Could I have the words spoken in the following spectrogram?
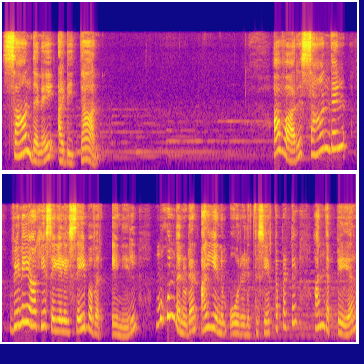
சாந்தனை அடித்தான். அவ்வாறு சாந்தன் வினையாகிய செயலை செய்பவர் எனில் முகுந்தனுடன் ஐ எனும் ஓர் எழுத்து சேர்க்கப்பட்டு அந்த பெயர்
